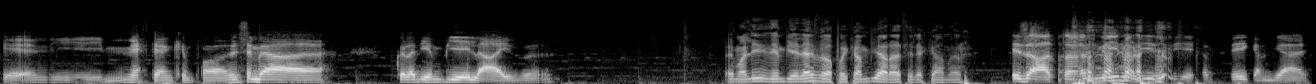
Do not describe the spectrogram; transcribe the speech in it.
che mi, mi mette anche un po'. Mi sembra quella di NBA Live. Eh, ma lì in NBA Live la puoi cambiare la telecamera. Esatto, almeno lì sì, la devi cambiare.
